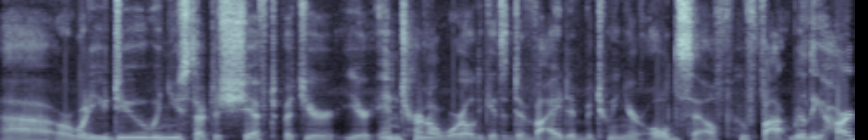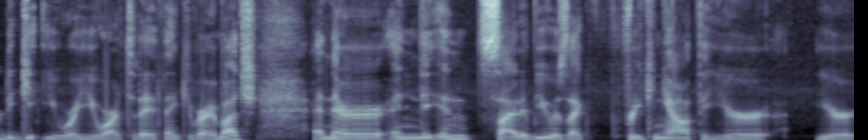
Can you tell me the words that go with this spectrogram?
Uh, or what do you do when you start to shift, but your your internal world gets divided between your old self, who fought really hard to get you where you are today? Thank you very much. And there, and the inside of you is like freaking out that you're you're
